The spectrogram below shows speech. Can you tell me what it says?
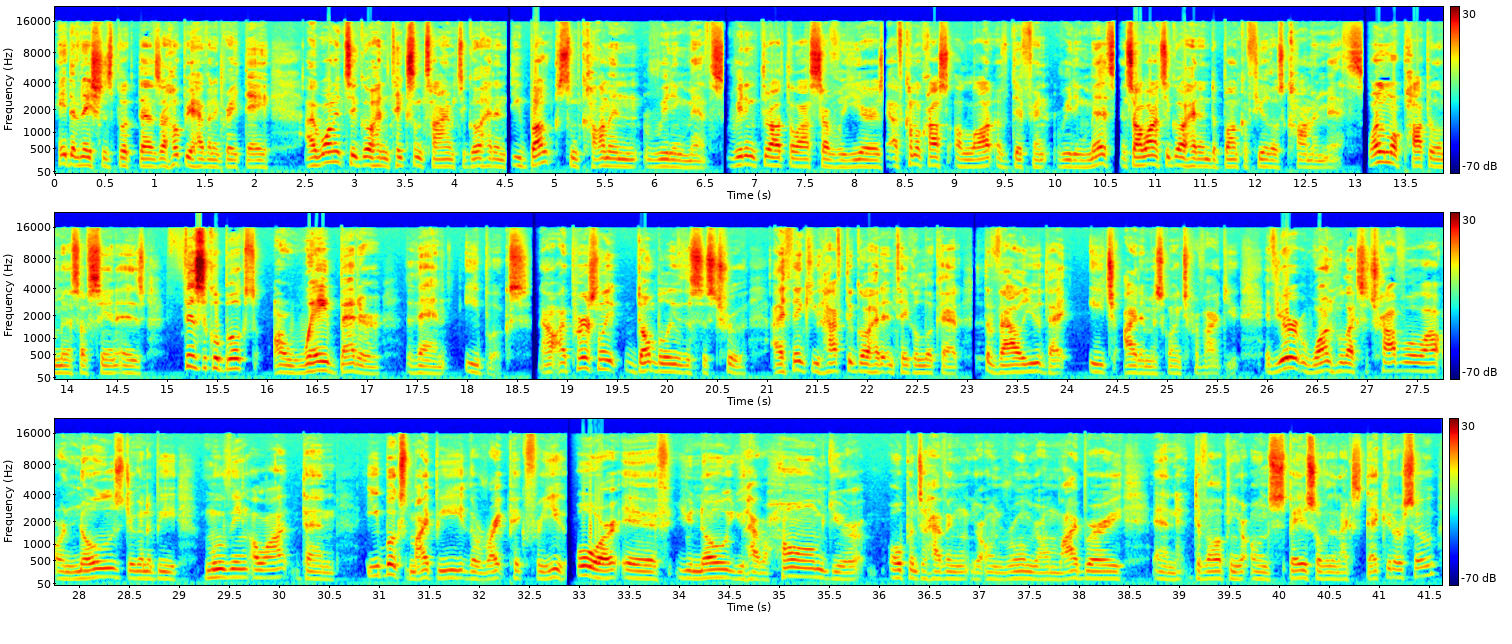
Hey DevNations Book Devs, I hope you're having a great day. I wanted to go ahead and take some time to go ahead and debunk some common reading myths. Reading throughout the last several years, I've come across a lot of different reading myths, and so I wanted to go ahead and debunk a few of those common myths. One of the more popular myths I've seen is physical books are way better than ebooks. Now, I personally don't believe this is true. I think you have to go ahead and take a look at the value that each item is going to provide you. If you're one who likes to travel a lot or knows you're going to be moving a lot, then ebooks might be the right pick for you. Or if you know you have a home, you're open to having your own room, your own library, and developing your own space over the next decade or so,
